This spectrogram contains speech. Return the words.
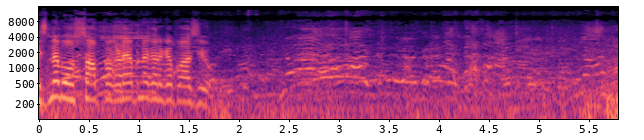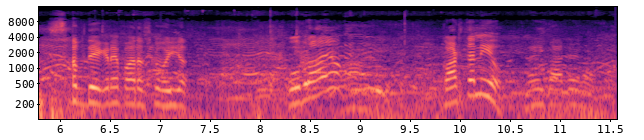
इसने बहुत सांप पकड़े अपने घर के पास ही हो। सब देख रहे हैं पारस को भैया। कोबरा आया काटते नहीं हो? नहीं काटेगा।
